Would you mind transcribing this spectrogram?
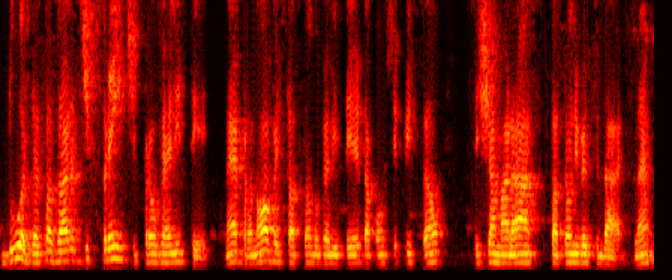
duas dessas áreas de frente para o VLT, né? para a nova estação do VLT da Constituição, se chamará Estação Universidades. Né?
